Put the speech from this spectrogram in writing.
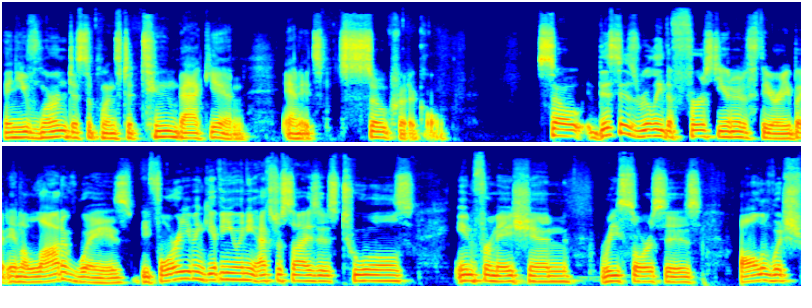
then you've learned disciplines to tune back in, and it's so critical. So, this is really the first unit of theory, but in a lot of ways, before even giving you any exercises, tools, information, resources, all of which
